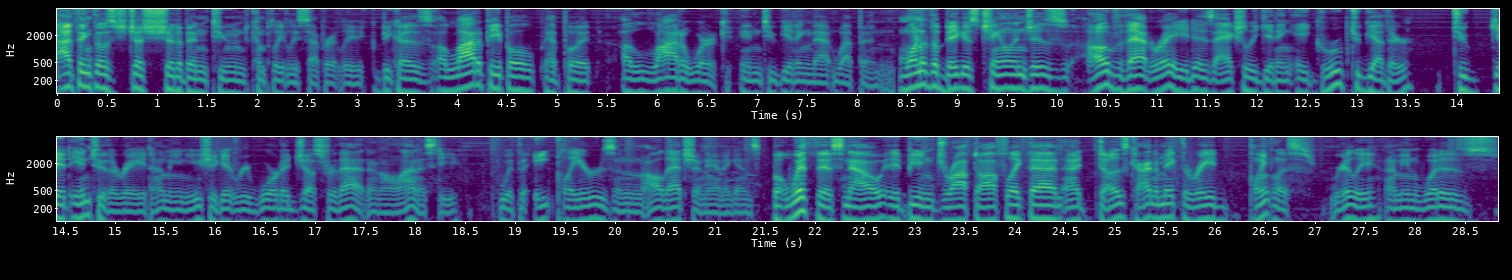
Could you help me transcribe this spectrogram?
I think those just should have been tuned completely separately because a lot of people have put a lot of work into getting that weapon. One of the biggest challenges of that raid is actually getting a group together to get into the raid. I mean, you should get rewarded just for that, in all honesty, with the eight players and all that shenanigans. But with this now, it being dropped off like that, it does kind of make the raid pointless, really. I mean, what is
